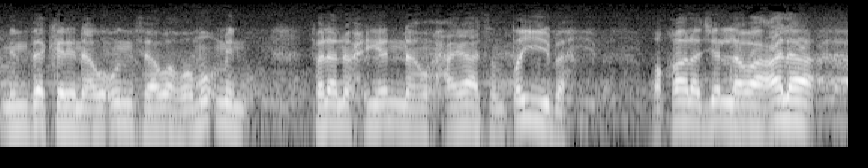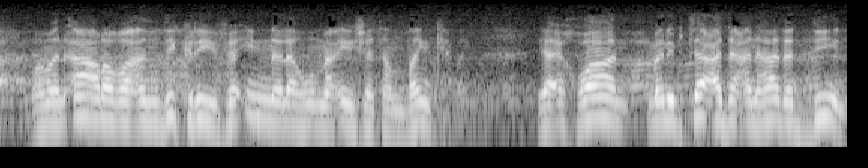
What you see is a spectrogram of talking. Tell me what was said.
من ذكر أو أنثى وهو مؤمن فلنحيينه حياة طيبة. وقال جل وعلا ومن أعرض عن ذكري فإن له معيشة ضنكا. يا إخوان من ابتعد عن هذا الدين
